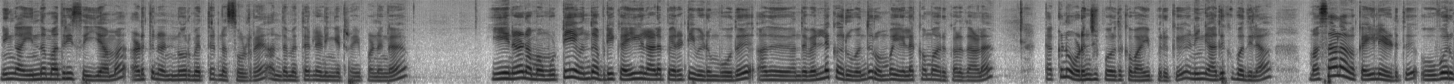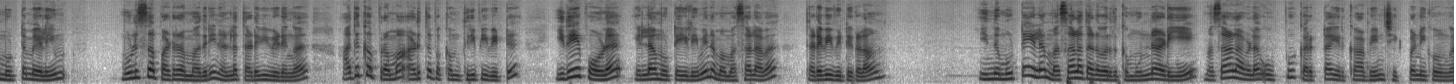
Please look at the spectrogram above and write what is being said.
நீங்கள் இந்த மாதிரி செய்யாமல் அடுத்து நான் இன்னொரு மெத்தட் நான் சொல்கிறேன் அந்த மெத்தடில் நீங்கள் ட்ரை பண்ணுங்கள் ஏன்னா நம்ம முட்டையை வந்து அப்படியே கைகளால் பெரட்டி விடும்போது அது அந்த வெள்ளைக்கரு வந்து ரொம்ப இலக்கமாக இருக்கிறதால டக்குன்னு உடஞ்சி போகிறதுக்கு வாய்ப்பு இருக்குது நீங்கள் அதுக்கு பதிலாக மசாலாவை கையில் எடுத்து ஒவ்வொரு முட்டை மேலேயும் முழுசாக படுற மாதிரி நல்லா தடவி விடுங்க. அதுக்கப்புறமா அடுத்த பக்கம் திருப்பி விட்டு இதே போல் எல்லா முட்டையிலையுமே நம்ம மசாலாவை தடவி விட்டுக்கலாம். இந்த முட்டையில் மசாலா தடவுறதுக்கு முன்னாடியே மசாலாவில் உப்பு கரெக்டாக இருக்கா அப்படின்னு செக் பண்ணிக்கோங்க.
